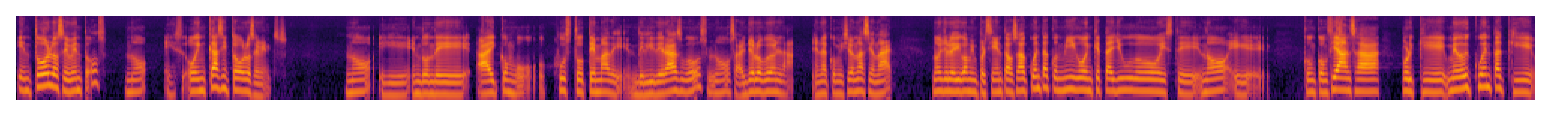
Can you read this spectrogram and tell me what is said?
en todos los eventos ¿no? O en casi todos los eventos, ¿no? Eh, en donde hay como justo tema de, liderazgos, ¿no? O sea, yo lo veo en la, en la Comisión Nacional, ¿no? Yo le digo a mi presidenta, o sea, cuenta conmigo, en qué te ayudo, este, ¿no? Eh, con confianza, porque me doy cuenta que,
